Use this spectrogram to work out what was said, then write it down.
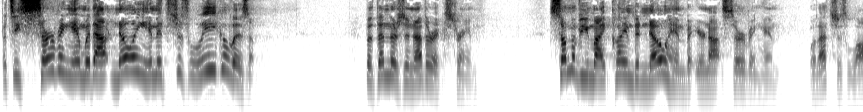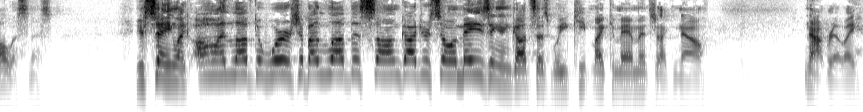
But see, serving him without knowing him, it's just legalism. But then there's another extreme. Some of you might claim to know him, but you're not serving him. Well, that's just lawlessness. You're saying, like, oh, I love to worship. I love this song. God, you're so amazing. And God says, will you keep my commandments? You're like, no, not really.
